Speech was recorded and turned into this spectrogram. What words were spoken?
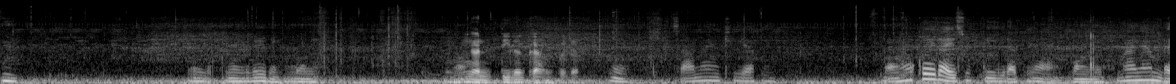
เอาไงเลยนี่มนเงินตีลังกาไปแล้วสาวนั่งเครียดนี่บางเขาเคยได้สุปีละพี่น้องบางนี่มาย่ำใด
